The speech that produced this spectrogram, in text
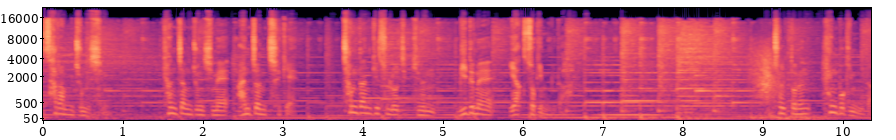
사람 중심, 현장 중심의 안전 체계, 첨단 기술로 지키는 믿음의 약속입니다. 철도는 행복입니다.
